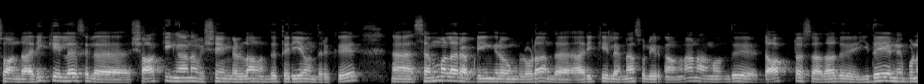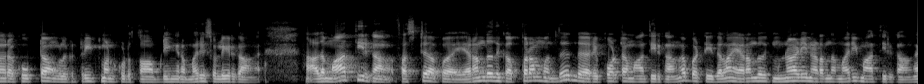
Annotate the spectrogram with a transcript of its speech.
ஸோ அந்த அறிக்கையில் சில ஷாக்கிங்கான விஷயங்கள்லாம் வந்து தெரிய வந்திருக்கு. செம்மலர் அப்படிங்கிறவங்களோட அந்த அறிக்கையில் என்ன சொல்லியிருக்காங்கன்னா நாங்கள் வந்து டாக்டர்ஸ் அதாவது இதய நிபுணரை கூப்பிட்டு அவங்களுக்கு ட்ரீட்மெண்ட் கொடுத்தோம் அப்படிங்கிற மாதிரி சொல்லியிருக்காங்க. அதை மாற்றிருக்காங்க ஃபஸ்ட்டு அப்போ இறந்ததுக்கு அப்புறம் வந்து இந்த ரிப்போர்ட்டை மாற்றிருக்காங்க பட் இதெல்லாம் இறந்ததுக்கு முன்னாடி நடந்த மாதிரி மாற்றிருக்காங்க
